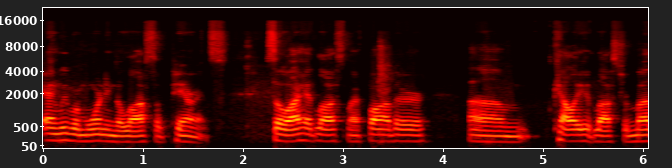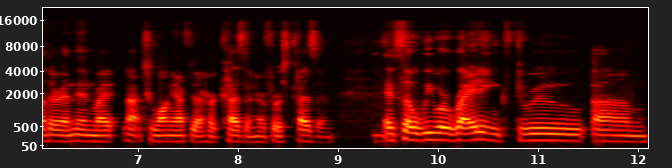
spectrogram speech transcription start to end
and we were mourning the loss of parents. So I had lost my father. Um, Kali had lost her mother, and then right not too long after that, her cousin, her first cousin and so we were writing through um,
